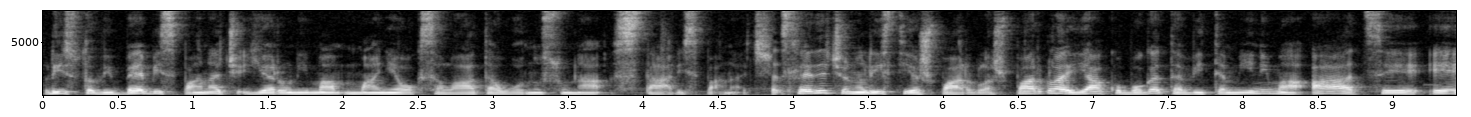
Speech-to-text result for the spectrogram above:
listovi bebi spanać jer on ima manje oksalata u odnosu na stari spanać. Sledeća na listi je špargla. Špargla je jako bogata vitaminima A, C, E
